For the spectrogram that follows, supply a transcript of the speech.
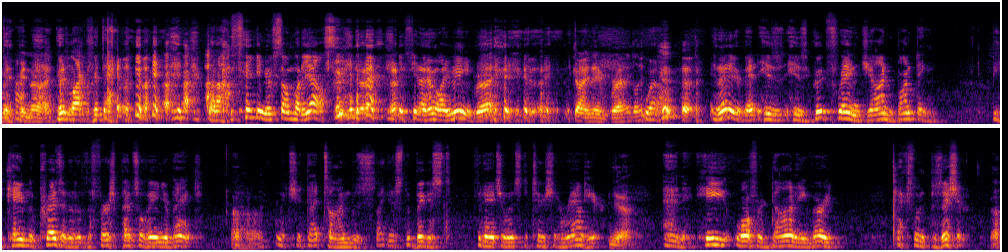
maybe not. good luck with that. But I'm thinking of somebody else, if you know who I mean. Right, guy named Bradley? Well, in any event, his, his good friend, John Bunting, became the president of the First Pennsylvania Bank, Uh-huh, which at that time was, I guess, the biggest financial institution around here. yeah, And he offered Don a very excellent position ah,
